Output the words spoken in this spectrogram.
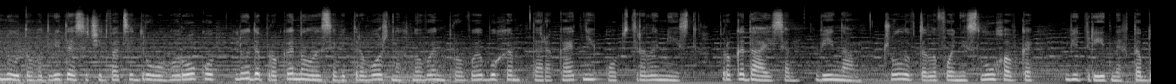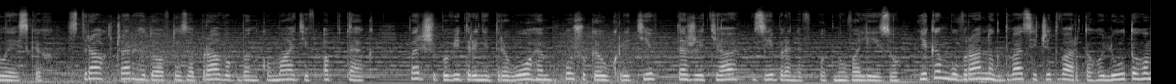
лютого 2022 року, люди прокинулися від тривожних новин про вибухи та ракетні обстріли міст. Прокидайся, війна. Чули в телефоні слухавки від рідних та близьких. Страх, черги до автозаправок, банкоматів, аптек. Перші повітряні тривоги, пошуки укриттів та життя зібране в одну валізу. Яким був ранок 24 лютого,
